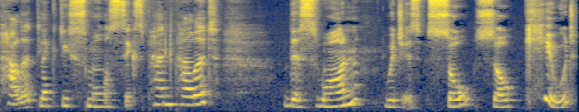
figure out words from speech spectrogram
palette, like the small six pan palette. This one which is so, so cute.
